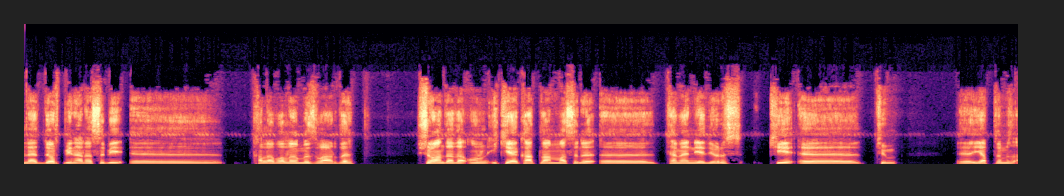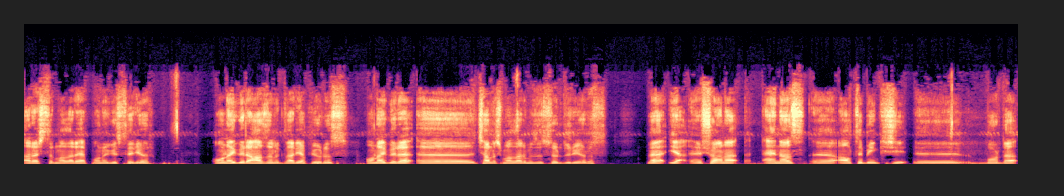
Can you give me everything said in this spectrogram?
ile 4000 arası bir e, kalabalığımız vardı. Şu anda da onun ikiye katlanmasını e, temenni ediyoruz ki e, tüm e, yaptığımız araştırmalar hep onu gösteriyor. Ona göre hazırlıklar yapıyoruz. Ona göre e, çalışmalarımızı sürdürüyoruz. Ve ya, e, şu ana en az e, 6000 kişi e, burada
